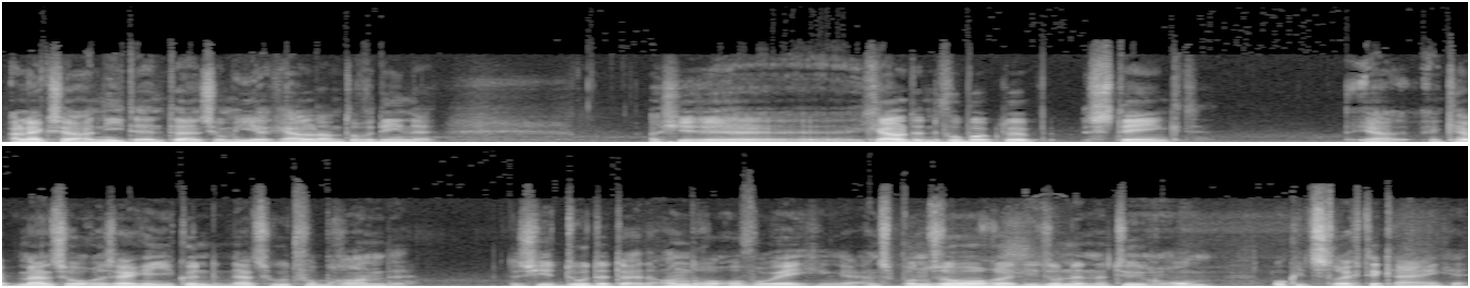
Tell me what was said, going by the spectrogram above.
Alexa had niet de intentie om hier geld aan te verdienen. Als je uh, geld in de voetbalclub steekt, ja, ik heb mensen horen zeggen, je kunt het net zo goed verbranden. Dus je doet het uit andere overwegingen. En sponsoren die doen het natuurlijk om ook iets terug te krijgen.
